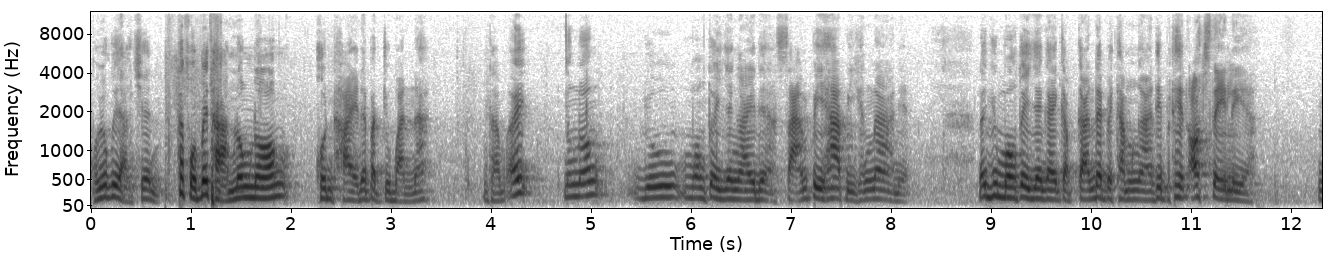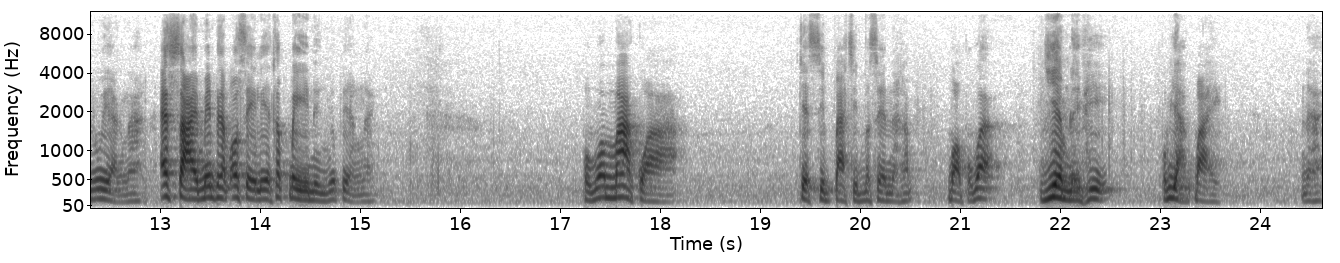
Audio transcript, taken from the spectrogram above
ผมยกตัวอย่างเช่น ถ้าผมไปถามน้องๆ คนไทยในปัจจุบันนะผมถามเอ้ยน้องๆอยู่มองตัวเองยังไงเนี่ยสามปี5ปีข้างหน้าเนี่ยแล้วอยู่มองตัวเองยังไงกับการได้ไปทำงานที่ประเทศออสเตรเลียยกตัวอย่างนะ assignment ไปทำออสเตรเลียสักปีหนึ่งยกตัวอย่างนะผมว่ามากกว่า 70-80%นะครับ บอกผมว่าเยี่ยมเลยพี่ ผมอยากไปนะ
